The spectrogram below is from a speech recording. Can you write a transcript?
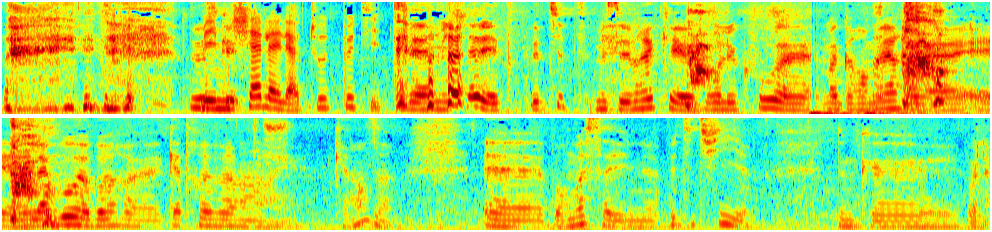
mais Michel, elle est toute petite. Ben, Michel est toute petite. Mais c'est vrai que pour le coup, euh, ma grand-mère, elle, a beau avoir 95. pour moi, c'est une petite fille. Donc voilà,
